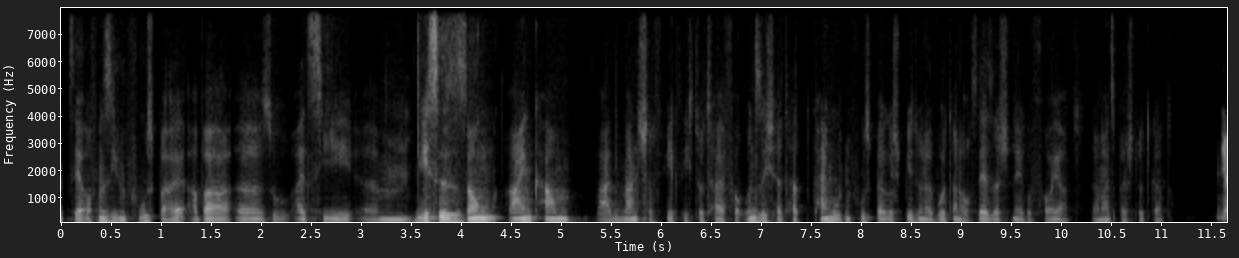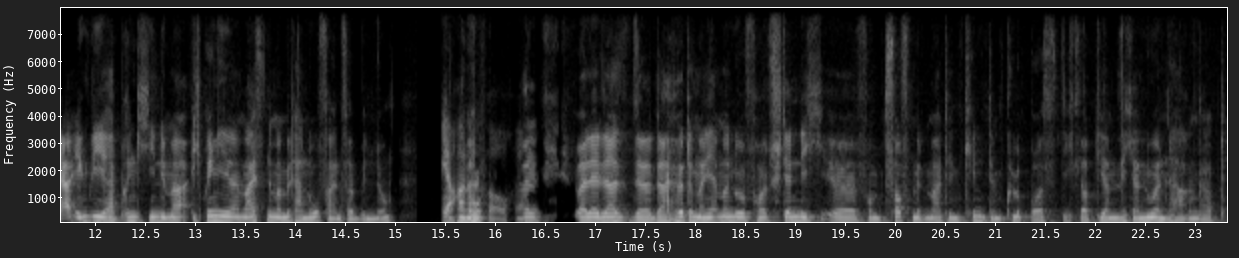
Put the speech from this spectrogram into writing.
mit sehr offensivem Fußball. Aber äh, so als die ähm, nächste Saison reinkam, war die Mannschaft wirklich total verunsichert, hat keinen guten Fußball gespielt und er wurde dann auch sehr, sehr schnell gefeuert, damals bei Stuttgart. Ja, irgendwie bringe ich ihn immer, ich bringe ihn am meisten immer mit Hannover in Verbindung. Ja, Hannover auch, ja. Weil, weil er da, da, da, hörte man ja immer nur ständig äh, vom Zoff mit Martin Kind, dem Clubboss. Ich glaube, die haben sich ja nur in den Haaren gehabt.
